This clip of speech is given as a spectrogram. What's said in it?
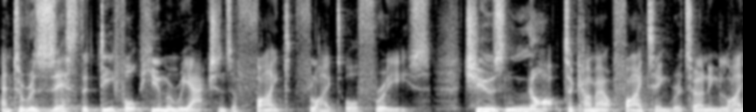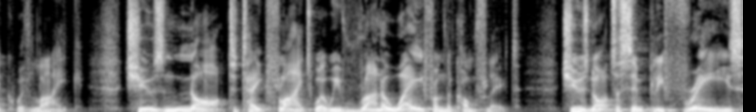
and to resist the default human reactions of fight, flight, or freeze. Choose not to come out fighting, returning like with like. Choose not to take flight where we run away from the conflict. Choose not to simply freeze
